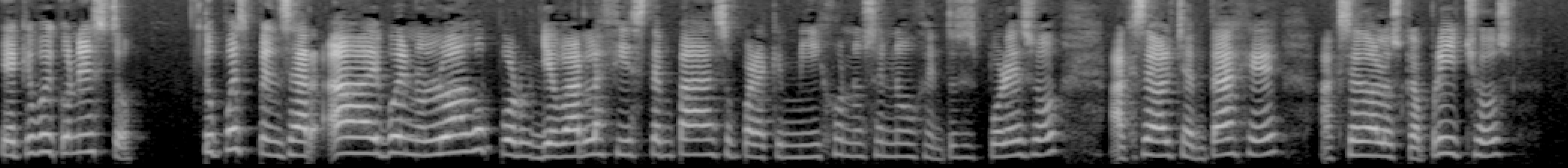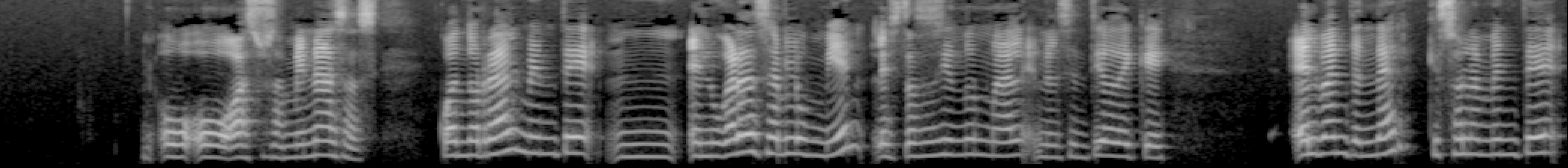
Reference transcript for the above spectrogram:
¿Y a qué voy con esto? Tú puedes pensar, ay, bueno, lo hago por llevar la fiesta en paz o para que mi hijo no se enoje. Entonces, por eso accedo al chantaje, accedo a los caprichos o, a sus amenazas. Cuando realmente, mm, en lugar de hacerle un bien, le estás haciendo un mal en el sentido de que él va a entender que solamente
